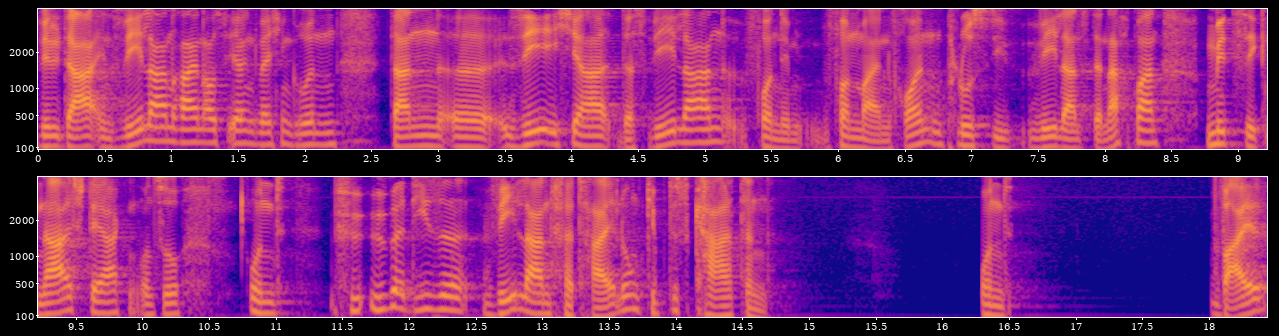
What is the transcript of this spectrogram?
will da ins WLAN rein aus irgendwelchen Gründen, dann äh, sehe ich ja das WLAN von dem von meinen Freunden plus die WLANs der Nachbarn mit Signalstärken und so und für über diese WLAN-Verteilung gibt es Karten. Und weil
